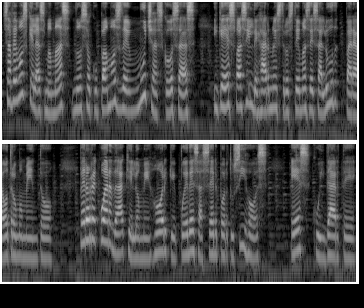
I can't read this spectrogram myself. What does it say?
Sabemos que las mamás nos ocupamos de muchas cosas y que es fácil dejar nuestros temas de salud para otro momento. Pero recuerda que lo mejor que puedes hacer por tus hijos es cuidarte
